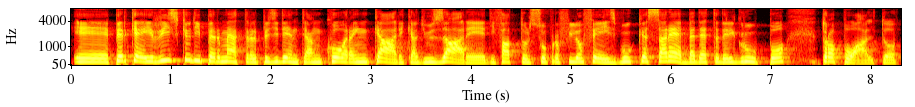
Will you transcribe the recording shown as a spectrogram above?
eh, perché il rischio di permettere al presidente ancora in carica di usare di fatto il suo profilo Facebook sarebbe, a detta del gruppo, troppo alto.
